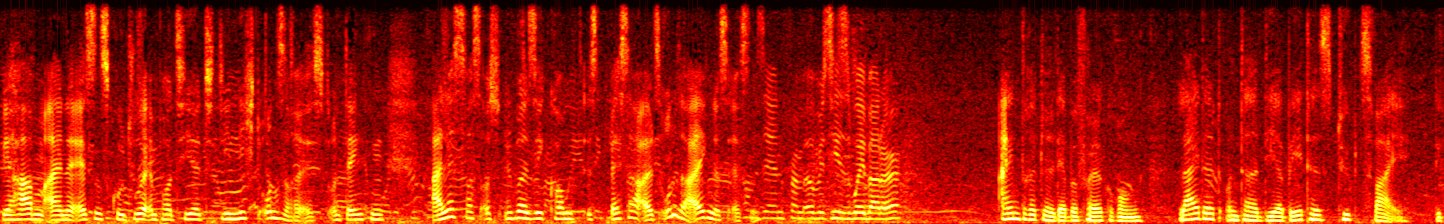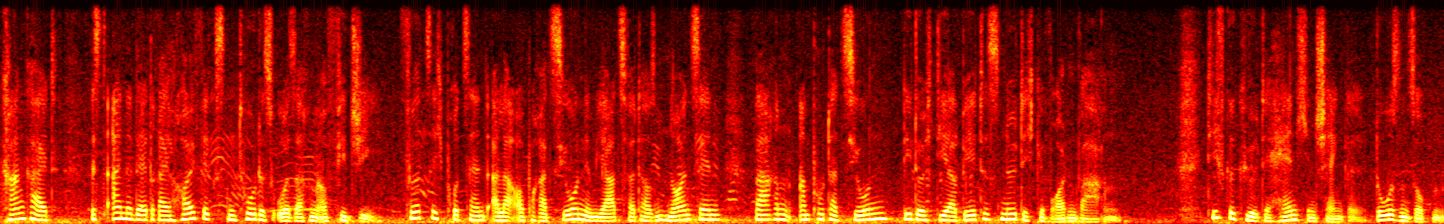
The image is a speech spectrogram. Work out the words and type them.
Wir haben eine Essenskultur importiert, die nicht unsere ist und denken, alles, was aus Übersee kommt, ist besser als unser eigenes Essen. Ein Drittel der Bevölkerung leidet unter Diabetes Typ 2. Die Krankheit ist eine der drei häufigsten Todesursachen auf Fiji. 40 Prozent aller Operationen im Jahr 2019 waren Amputationen, die durch Diabetes nötig geworden waren. Tiefgekühlte Hähnchenschenkel, Dosensuppen,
